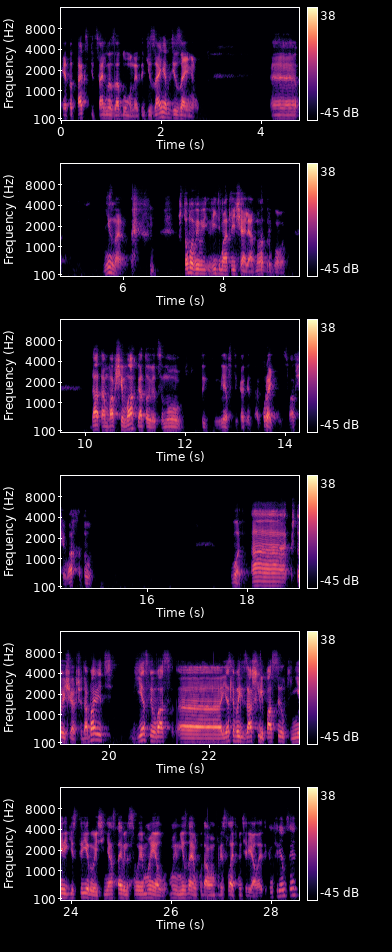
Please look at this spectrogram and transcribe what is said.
это так специально задумано. Это дизайнер. Э, не знаю, чтобы вы, видимо, отличали одно от другого. Да, там вообще вах готовится, но ты, Лев, ты как это, аккуратнее, вообще вах, а то... Вот. А что еще я хочу добавить? Если у вас, э, если вы зашли по ссылке, не регистрируясь и не оставили свой email, мы не знаем, куда вам прислать материалы этой конференции,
